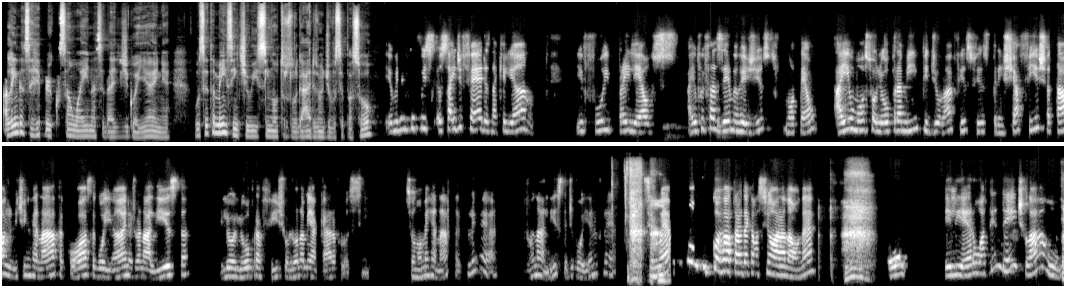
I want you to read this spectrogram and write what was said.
Além dessa repercussão aí na cidade de Goiânia, você também sentiu isso em outros lugares onde você passou? Eu me lembro que eu, fui, eu saí de férias naquele ano e fui para Ilhéus. Aí eu fui fazer meu registro no hotel. Aí o moço olhou para mim, pediu lá, fiz, fiz, preenchi a ficha, tal, direitinho, Renata Costa, Goiânia, jornalista. Ele olhou para a ficha, olhou na minha cara, falou assim: "Seu nome é Renata?" Eu falei: "É". Jornalista de Goiânia, eu falei: "É". Você não é o que correu atrás daquela senhora não, né? Ele era o atendente lá, o,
